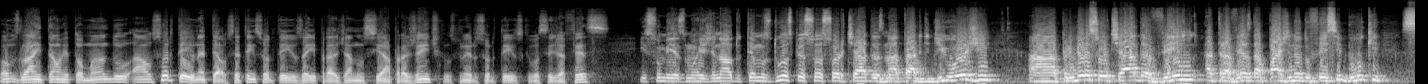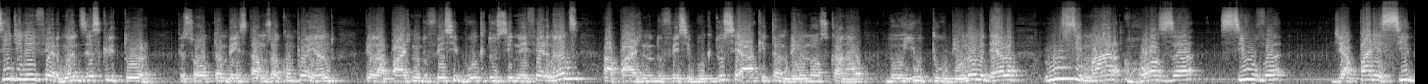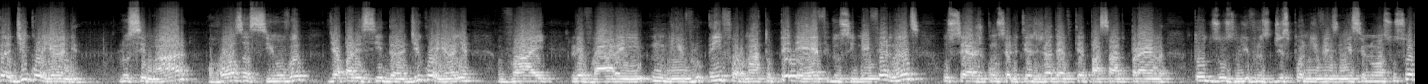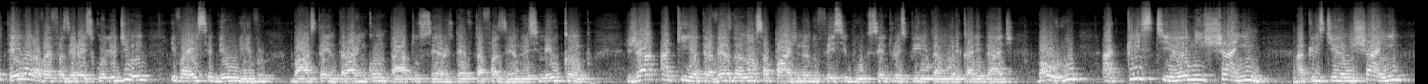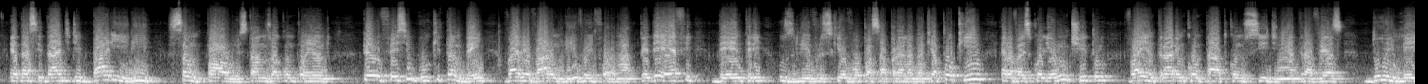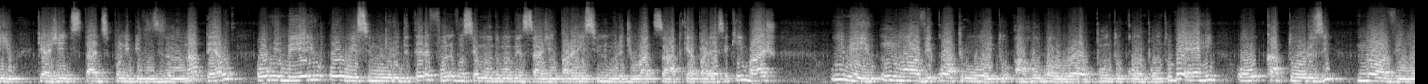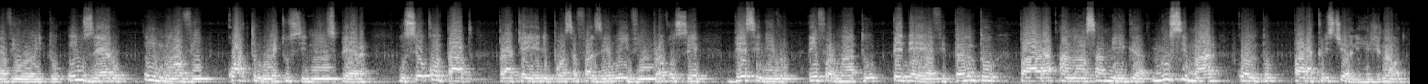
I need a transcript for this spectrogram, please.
Vamos lá, então, retomando ao sorteio, né, Tel? Você tem sorteios aí para já anunciar para a gente, os primeiros sorteios que você já fez? Isso mesmo, Reginaldo. Temos duas pessoas sorteadas na tarde de hoje. A primeira sorteada vem através da página do Facebook Sidney Fernandes Escritor. O pessoal também está nos acompanhando pela página do Facebook do Sidney Fernandes, a página do Facebook do SEAC e também o nosso canal do YouTube. O nome dela, Lucimar Rosa Silva de Aparecida de Goiânia. Lucimar Rosa Silva, de Aparecida de Goiânia, vai levar aí um livro em formato PDF do Sidney Fernandes. O Sérgio com certeza já deve ter passado para ela todos os livros disponíveis nesse nosso sorteio. Ela vai fazer a escolha de um e vai receber o livro. Basta entrar em contato, o Sérgio deve estar fazendo esse meio campo. Já aqui, através da nossa página do Facebook Centro Espírita Amor e Caridade Bauru, a Cristiane Chaim a Cristiane Chaim é da cidade de Bariri, São Paulo, está nos acompanhando pelo Facebook também vai levar um livro em formato PDF, dentre os livros que eu vou passar para ela daqui a pouquinho. Ela vai escolher um título, vai entrar em contato com o Sidney através do e-mail que a gente está disponibilizando na tela, ou e-mail ou esse número de telefone. Você manda uma mensagem para esse número de WhatsApp que aparece aqui embaixo o e-mail 1948@uol.com.br ou 14 998101948. O Sidney espera o seu contato para que ele possa fazer o envio para você desse livro em formato PDF, tanto para a nossa amiga Lucimar quanto para a Cristiane. Reginaldo.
